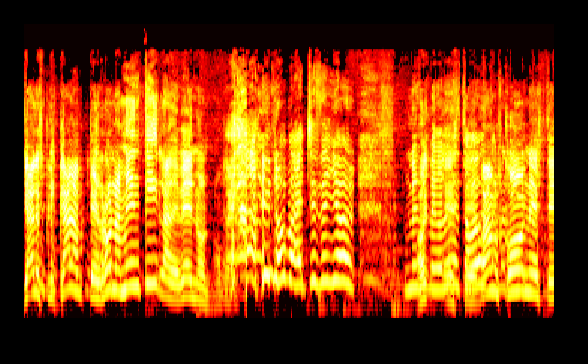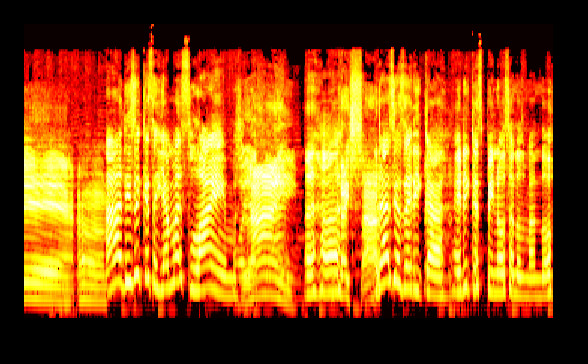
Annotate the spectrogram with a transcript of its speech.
ya le explicaba perronamente la de Venom. ¿ok? Ay, no manches, señor. Me, duele este, estómago. vamos con este. ah, Ah, dice que se llama slime. slime. Ajá. Gracias, Erika. Erika Espinosa nos mandó.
